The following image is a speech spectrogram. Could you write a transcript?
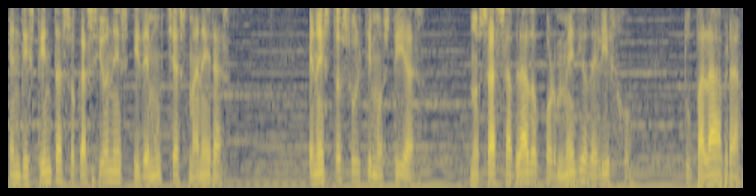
en distintas ocasiones y de muchas maneras, en estos últimos días nos has hablado por medio del Hijo, tu palabra,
